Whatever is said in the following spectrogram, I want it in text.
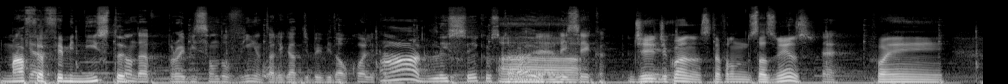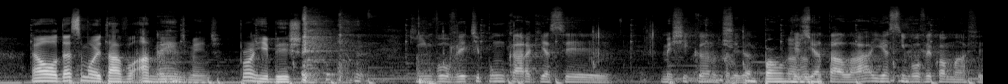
Máfia é? feminista? não da proibição do vinho, tá ligado, de bebida alcoólica. Ah, lei seca, os Ah. caras. É, lei seca. De, de É, quando? Você tá falando dos Estados Unidos? É. Foi em. É o 18 Amendment. Prohibition. Que envolver tipo um cara que ia ser mexicano, tá ligado? Que ele ia estar lá e ia se envolver com a máfia.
